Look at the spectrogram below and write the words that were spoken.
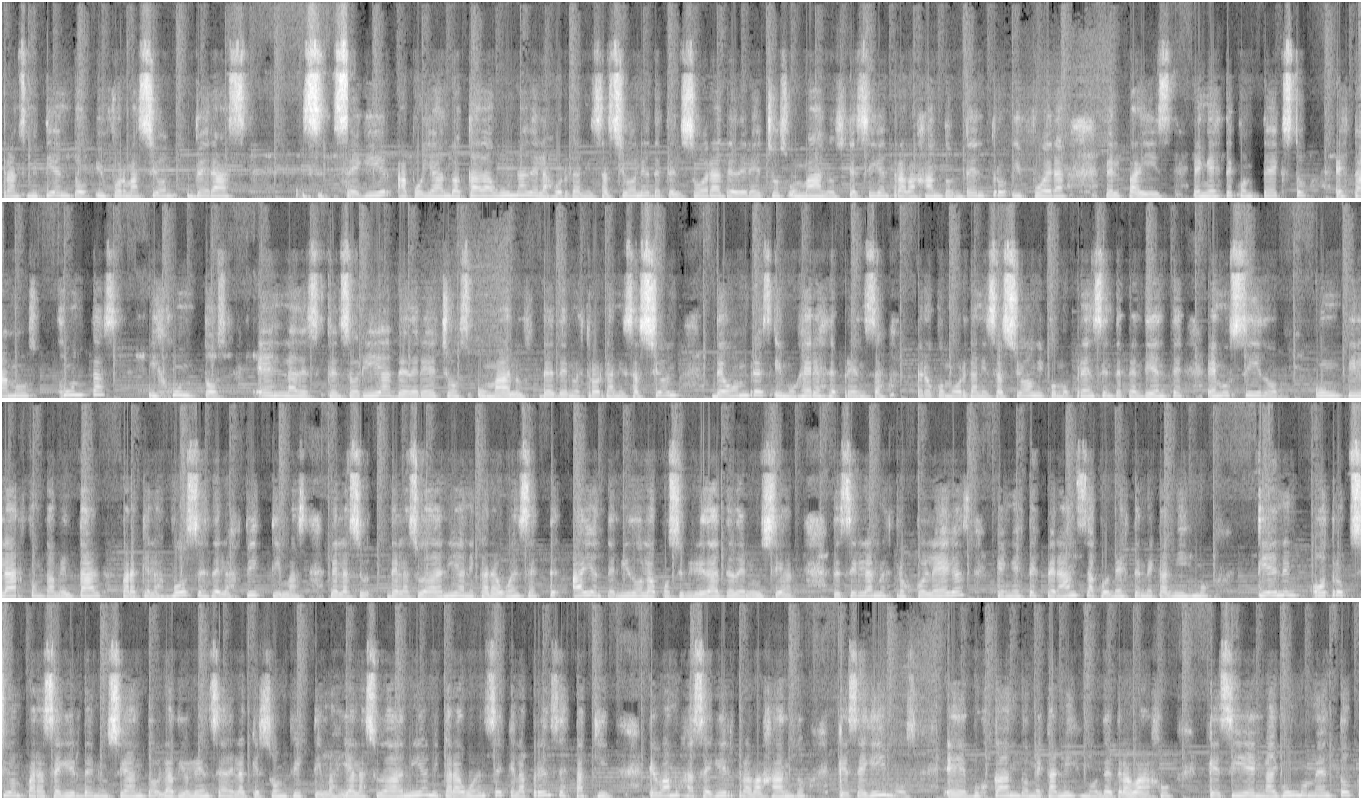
transmitiendo información veraz seguir apoyando a cada una de las organizaciones defensoras de derechos humanos que siguen trabajando dentro y fuera del país. En este contexto estamos juntas y juntos en la Defensoría de Derechos Humanos, desde nuestra organización de hombres y mujeres de prensa, pero como organización y como prensa independiente hemos sido un pilar fundamental para que las voces de las víctimas de la, de la ciudadanía nicaragüense hayan tenido la posibilidad de denunciar. Decirle a nuestros colegas que en esta esperanza, con este mecanismo, tienen otra opción para seguir denunciando la violencia de la que son víctimas. Y a la ciudadanía nicaragüense que la prensa está aquí, que vamos a seguir trabajando, que seguimos eh, buscando mecanismos de trabajo, que si en algún momento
